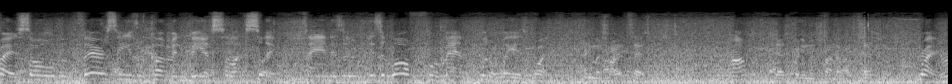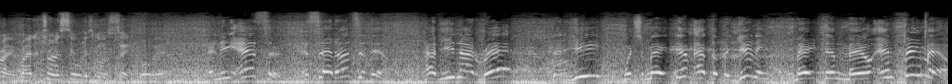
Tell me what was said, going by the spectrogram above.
Right, so the Pharisees were coming being sli- slick, saying, is it, is it lawful for a man to put away his wife? Pretty much trying to test. Huh? That's pretty much trying to like test me. Right, right, right. They're trying to see what he's going to say. Go ahead. And he answered and said unto them, Have ye not read that he which made them at the beginning made them male and female?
